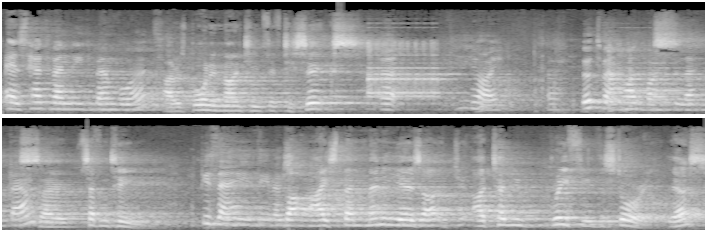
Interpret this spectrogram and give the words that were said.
Ez 74-ben volt. I was born in 1956. Ö, Jaj, ö, 56-ban születtem. So 17. 17 éves But. I spent many years. I, I tell you briefly the story. Yes.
